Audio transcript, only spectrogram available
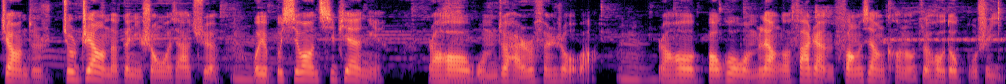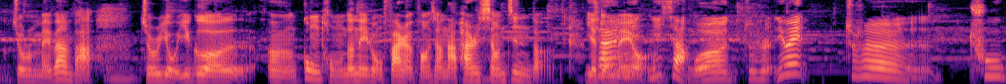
这样就是就这样的跟你生活下去，我嗯也不希望欺骗你，然后我们就还是分手吧。嗯然后包括我们两个发展方向，可能最后都不是，就是没办法，嗯就是有一个嗯共同的那种发展方向，哪怕是相近的，也都没有。你想过，就是因为就是出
